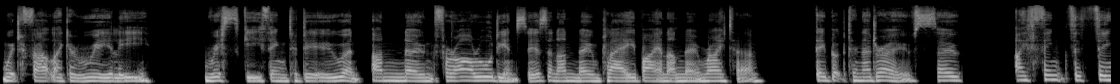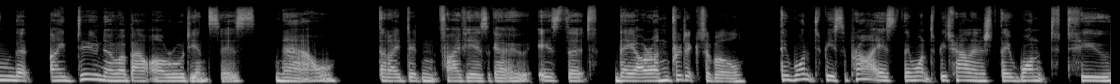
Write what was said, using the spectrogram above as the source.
which felt like a really risky thing to do, and unknown for our audiences, an unknown play by an unknown writer, they booked in their droves. So I think the thing that I do know about our audiences now that I didn't five years ago is that they are unpredictable. They want to be surprised. They want to be challenged. They want to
